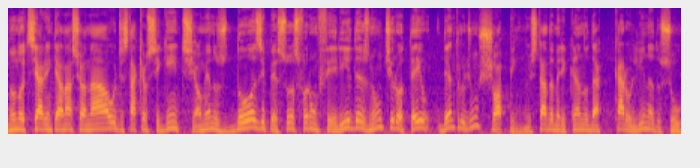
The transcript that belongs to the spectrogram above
No noticiário internacional, o destaque é o seguinte: ao menos 12 pessoas foram feridas num tiroteio dentro de um shopping no estado americano da Carolina do Sul.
